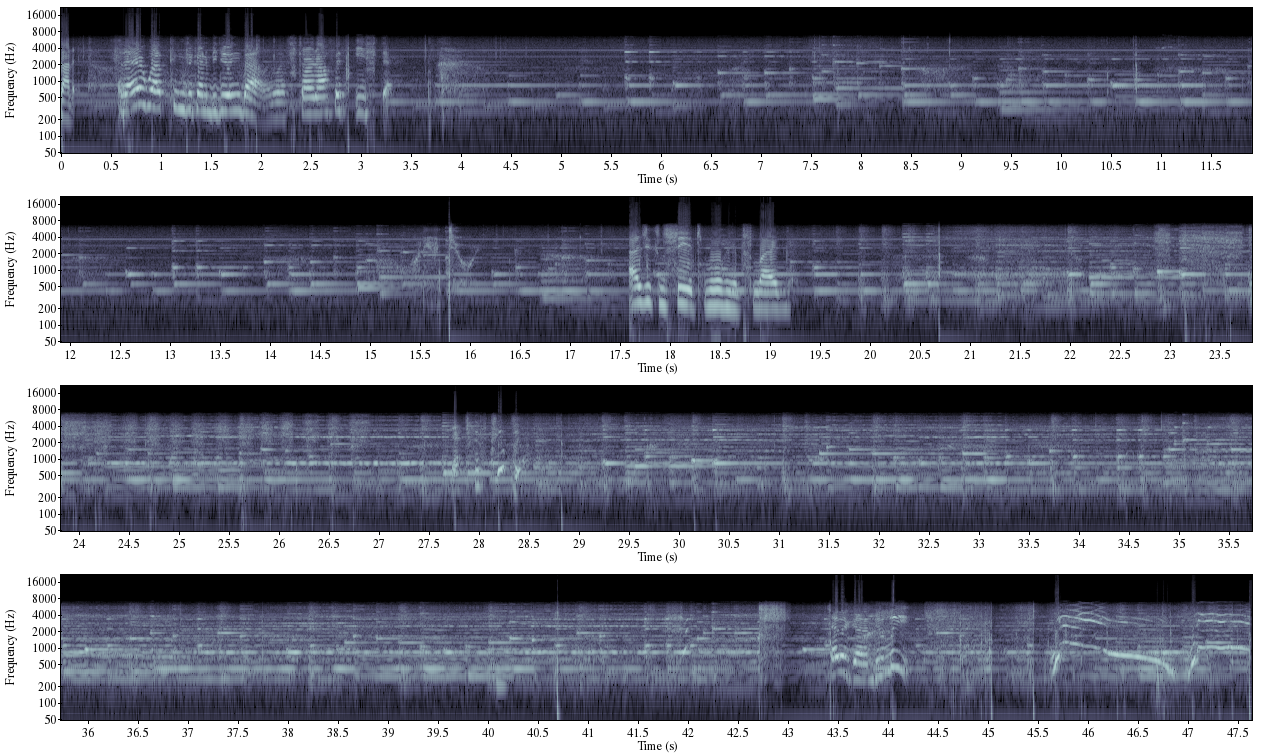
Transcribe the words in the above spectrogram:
Got it. Today, Webkinz are going to be doing ballet. Let's start off with Easter. What are you doing? As you can see, it's moving its leg. we're gonna be.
